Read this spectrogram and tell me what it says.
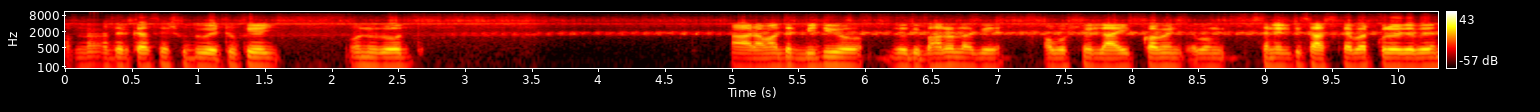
আপনাদের কাছে শুধু এটুকুই অনুরোধ। আর আমাদের ভিডিও যদি ভালো লাগে, অবশ্যই লাইক, কমেন্ট এবং চ্যানেলটি সাবস্ক্রাইবার করে দেবেন।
